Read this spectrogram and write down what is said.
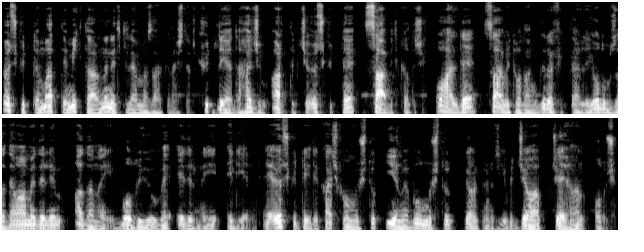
Öz kütle madde miktarından etkilenmez arkadaşlar. Kütle ya da hacim arttıkça öz kütle sabit kalacak. O halde sabit olan grafiklerle yolumuza devam edelim. Adana'yı, Bolu'yu ve Edirne'yi eleyelim. E, öz kütleyi de kaç bulmuştuk? 20 bulmuştuk. Gördüğünüz gibi cevap Ceyhan olacak.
